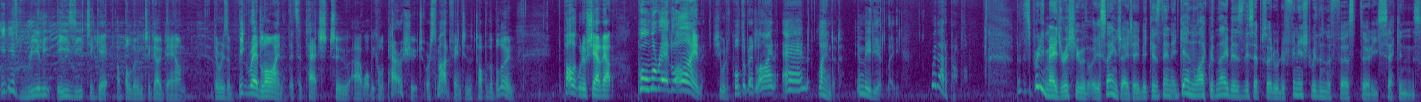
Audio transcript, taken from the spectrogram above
It is really easy to get a balloon to go down. There is a big red line that's attached to uh, what we call a parachute or a smart vent in the top of the balloon. The pilot would have shouted out, Pull the red line! She would have pulled the red line and landed immediately without a problem. But it's a pretty major issue with what you're saying, JT, because then again, like with Neighbours, this episode would have finished within the first 30 seconds.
